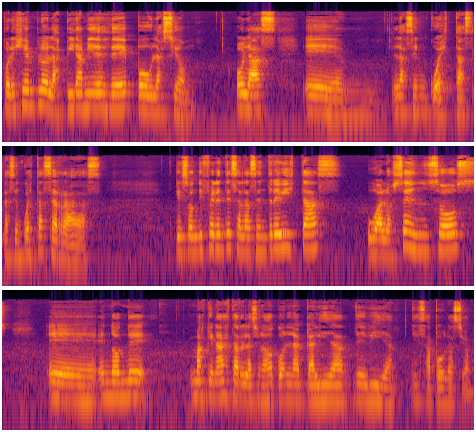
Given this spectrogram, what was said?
por ejemplo, las pirámides de población o las eh, las encuestas, las encuestas cerradas, que son diferentes a las entrevistas o a los censos, eh, en donde más que nada está relacionado con la calidad de vida de esa población.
